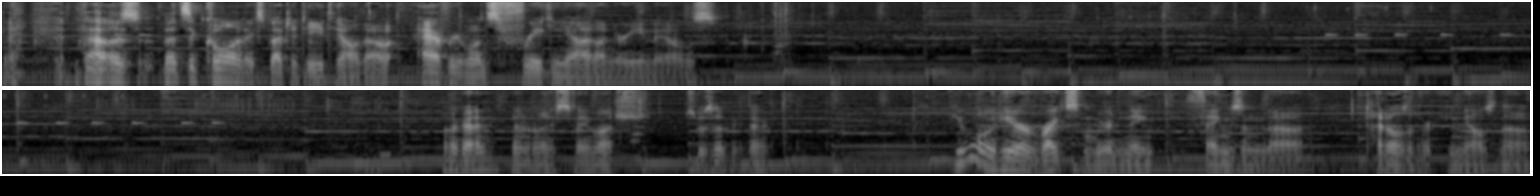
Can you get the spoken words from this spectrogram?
that was that's a cool unexpected detail though. Everyone's freaking out on your emails. Okay, didn't really say much specific there. People over here write some weird name things in the titles of their emails though.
